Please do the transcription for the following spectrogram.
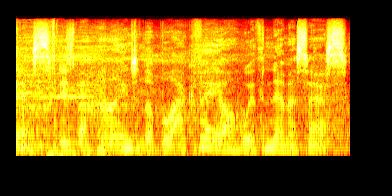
This is Behind the Black Veil with Nemesis.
